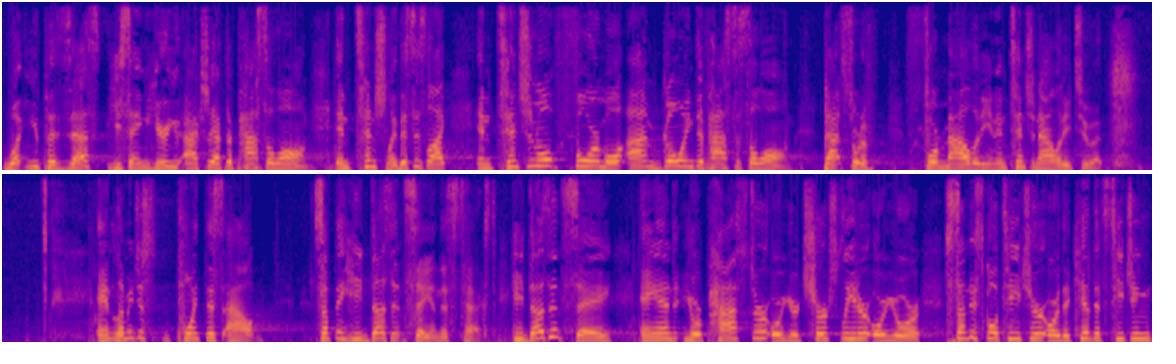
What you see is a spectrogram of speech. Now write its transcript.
What you possess, he's saying here, you actually have to pass along intentionally. This is like intentional, formal, I'm going to pass this along. That sort of formality and intentionality to it. And let me just point this out something he doesn't say in this text. He doesn't say, and your pastor or your church leader or your Sunday school teacher or the kid that's teaching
